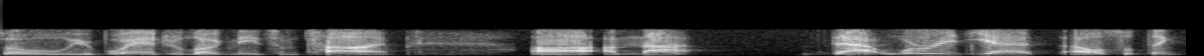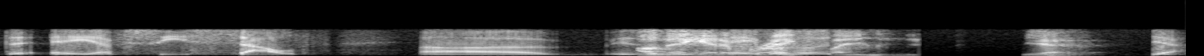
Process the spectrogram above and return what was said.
So your boy Andrew Luck needs some time. Uh, I'm not that worried yet. I also think the AFC South uh, is oh, a they get a break playing. Yeah. Yeah.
